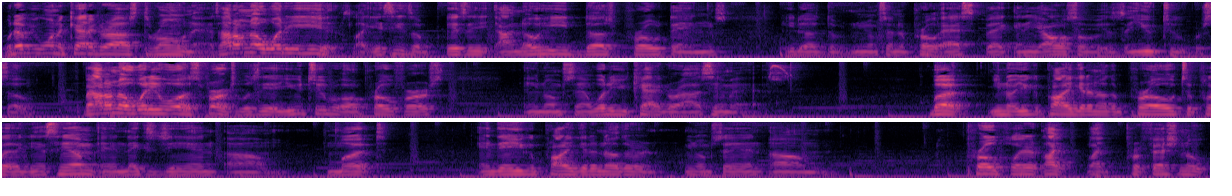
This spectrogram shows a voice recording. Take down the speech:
whatever you want to categorize Throne as. I don't know what he is. Like, is he a is he? I know he does pro things. He does the you know I'm saying the pro aspect, and he also is a YouTuber. So, but I don't know what he was first. Was he a YouTuber or a pro first? You know what I'm saying? What do you categorize him as? But you know you could probably get another pro to play against him in next gen um, MUT, and then you could probably get another. You know what I'm saying? Um, pro player, like like professional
